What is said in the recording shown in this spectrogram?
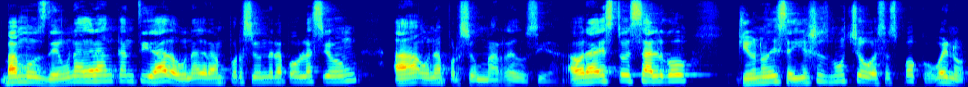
vamos de una gran cantidad o una gran porción de la población a una porción más reducida. Ahora, esto es algo que uno dice, ¿y eso es mucho o eso es poco? Bueno,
